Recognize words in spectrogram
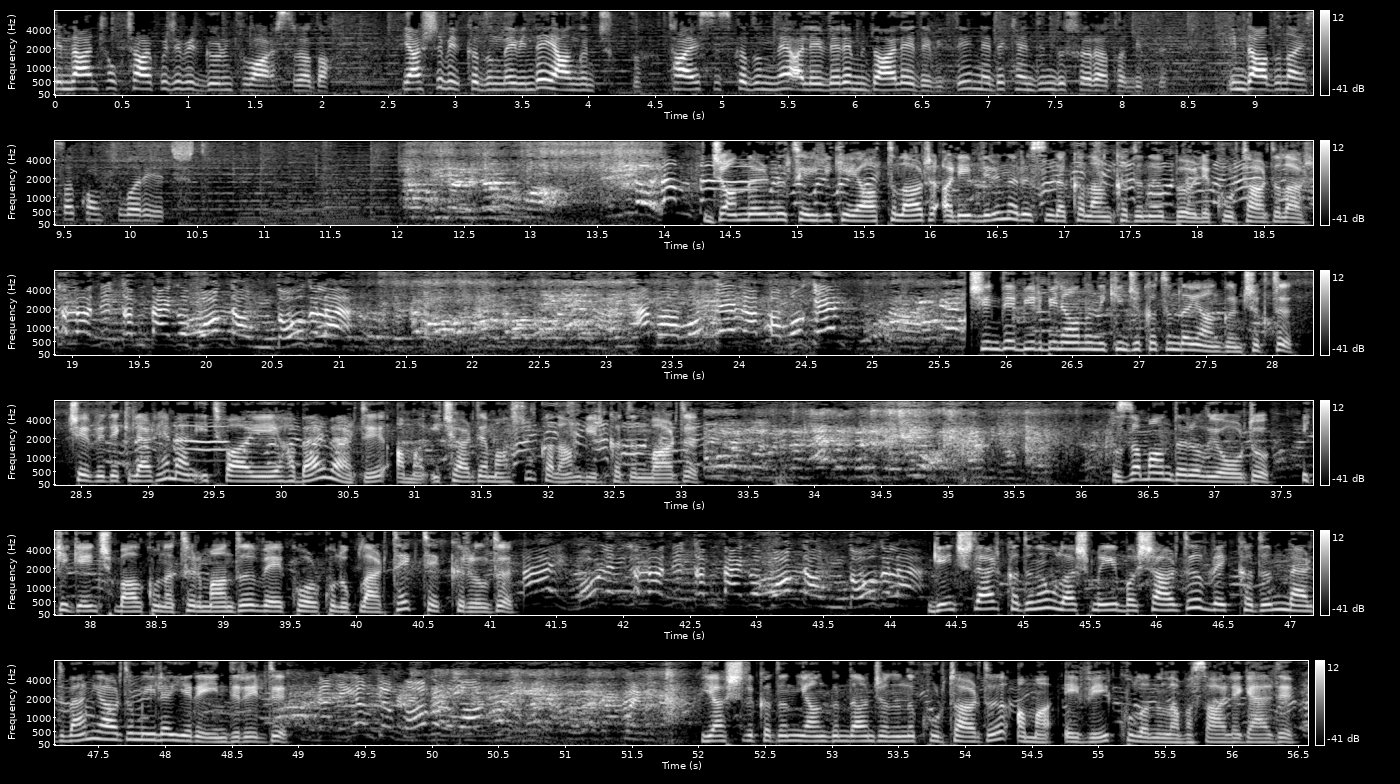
Çin'den çok çarpıcı bir görüntü var sırada. Yaşlı bir kadının evinde yangın çıktı. Talihsiz kadın ne alevlere müdahale edebildi ne de kendini dışarı atabildi. İmdadına ise komşuları yetişti. Canlarını tehlikeye attılar, alevlerin arasında kalan kadını böyle kurtardılar. Çin'de bir binanın ikinci katında yangın çıktı. Çevredekiler hemen itfaiyeye haber verdi ama içeride mahsur kalan bir kadın vardı. Zaman daralıyordu. İki genç balkona tırmandı ve korkuluklar tek tek kırıldı. Gençler kadına ulaşmayı başardı ve kadın merdiven yardımıyla yere indirildi. Yaşlı kadın yangından canını kurtardı ama evi kullanılamaz hale geldi.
